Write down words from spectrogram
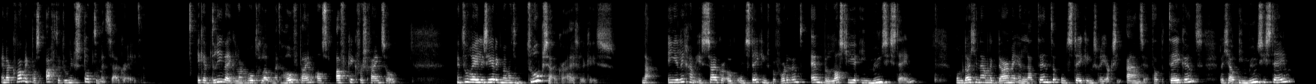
En daar kwam ik pas achter toen ik stopte met suiker eten. Ik heb drie weken lang rondgelopen met hoofdpijn als afkikverschijnsel. En toen realiseerde ik me wat een troep suiker eigenlijk is. Nou, in je lichaam is suiker ook ontstekingsbevorderend en belast je je immuunsysteem, omdat je namelijk daarmee een latente ontstekingsreactie aanzet. Dat betekent dat jouw immuunsysteem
